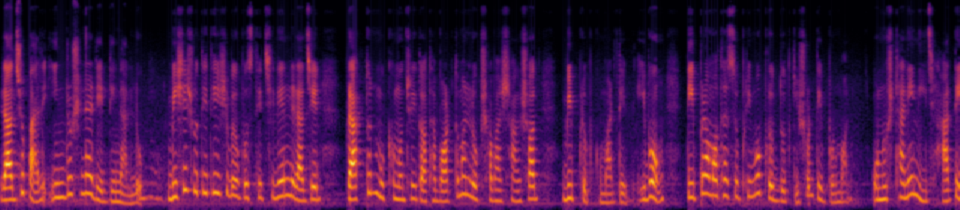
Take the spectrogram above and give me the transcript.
রাজ্যপাল ইন্দ্রসেনা রেড্ডি নাল্লু। বিশেষ অতিথি হিসেবে উপস্থিত ছিলেন রাজ্যের প্রাক্তন মুখ্যমন্ত্রী তথা বর্তমান লোকসভার সাংসদ বিপ্লব কুমার দেব এবং তিপ্রামথা সুপ্রিমো প্রদ্যুৎ কিশোর দেববর্মন। অনুষ্ঠানে নিজ হাতে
